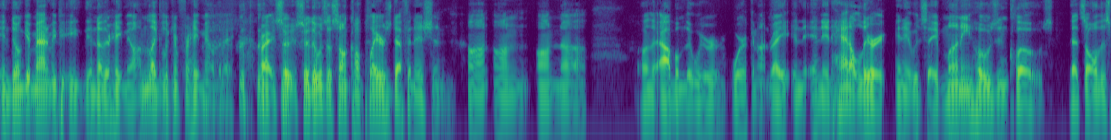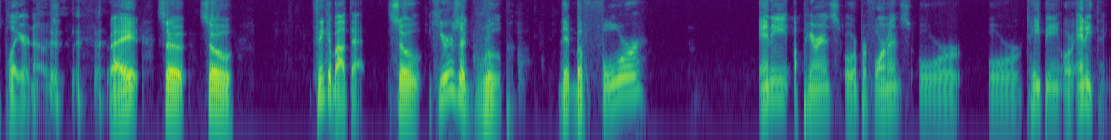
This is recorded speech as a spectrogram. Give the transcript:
and don't get mad at me. Another hate mail. I'm like looking for hate mail today. All right. So so there was a song called "Player's Definition" on on on uh, on the album that we were working on, right? And and it had a lyric, and it would say "money, hoes, and clothes." That's all this player knows, right? So so think about that. So here's a group that before any appearance or performance or or taping or anything,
